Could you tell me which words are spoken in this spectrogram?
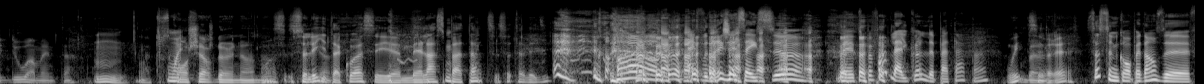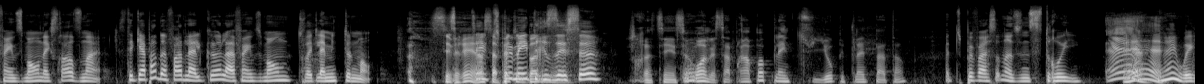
Doux en même temps. Hum. Tout ce Ouais. qu'on cherche d'un homme. hein, Ouais, c'est Celui-là, il est à quoi? C'est euh, mélasse patate, c'est ça que tu avais dit? Ah! Il faudrait que j'essaye ça. Mais tu peux faire de l'alcool de patate, hein? Oui, Ben, c'est vrai. Ça, c'est une compétence de fin du monde extraordinaire. Si t'es capable de faire de l'alcool à la fin du monde, tu vas être l'ami de tout le monde. C'est vrai, Tu hein, ça tu peut peux bonne- maîtriser ça. Je retiens ça. Ouais, mais ça prend pas plein de tuyaux puis plein de patentes. Tu peux faire ça dans une citrouille. Hein? Ouais, oui.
